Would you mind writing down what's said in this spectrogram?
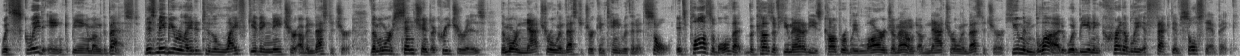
with squid ink being among the best. This may be related to the life-giving nature of investiture. The more sentient a creature is, the more natural investiture contained within its soul. It's plausible that because of humanity's comparably large amount of natural investiture, human blood would be an incredibly effective soul stamp ink.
